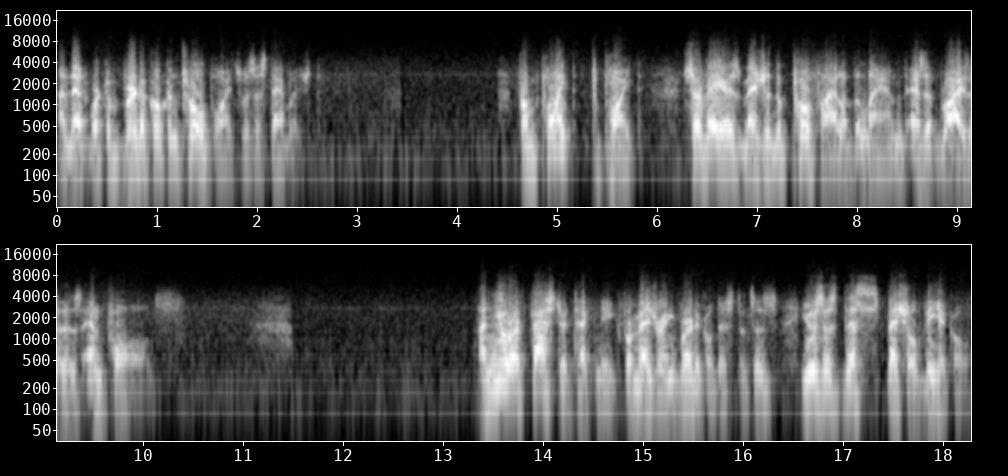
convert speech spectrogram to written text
a network of vertical control points was established. From point to point, surveyors measured the profile of the land as it rises and falls. A newer, faster technique for measuring vertical distances uses this special vehicle.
